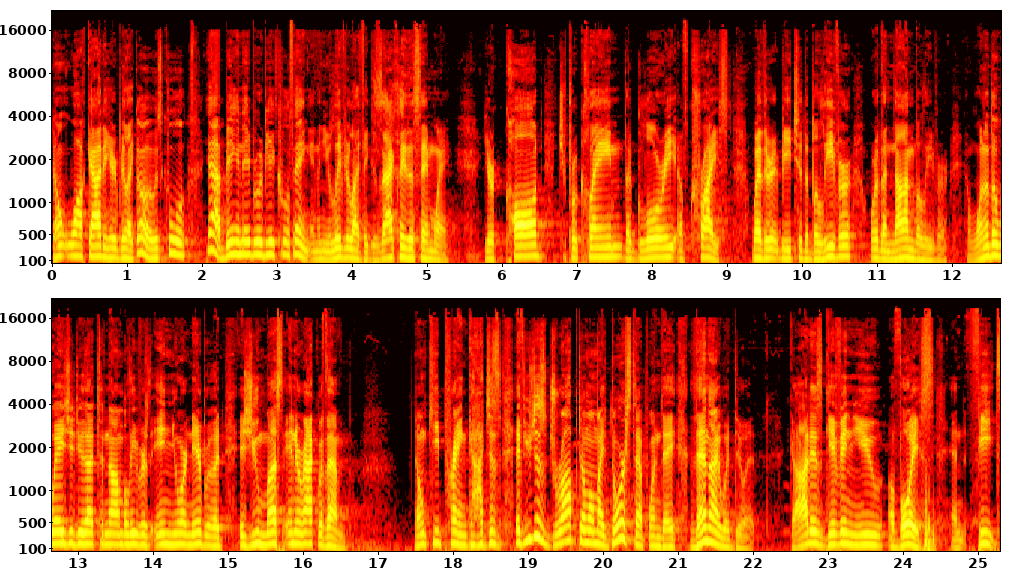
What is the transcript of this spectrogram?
Don't walk out of here and be like, oh, it was cool. Yeah, being a neighbor would be a cool thing. And then you live your life exactly the same way. You're called to proclaim the glory of Christ, whether it be to the believer or the non believer. And one of the ways you do that to non believers in your neighborhood is you must interact with them. Don't keep praying, God, just if you just dropped them on my doorstep one day, then I would do it. God has given you a voice and feet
